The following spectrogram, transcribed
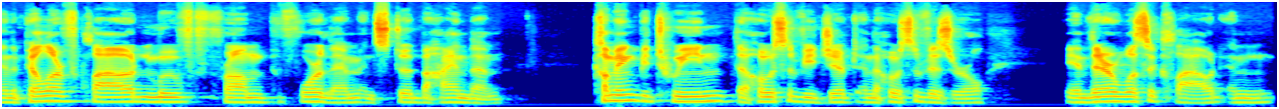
And the pillar of cloud moved from before them and stood behind them, coming between the host of Egypt and the host of Israel. And there was a cloud and,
